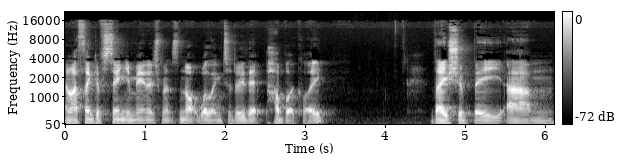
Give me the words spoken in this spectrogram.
And I think if senior management's not willing to do that publicly, they should be. Um,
